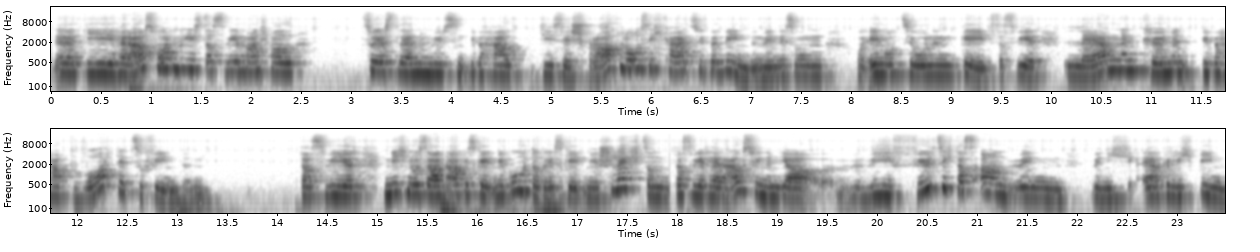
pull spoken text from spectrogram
äh, die Herausforderung ist, dass wir manchmal zuerst lernen müssen, überhaupt diese Sprachlosigkeit zu überwinden, wenn es um, Emotionen geht, dass wir lernen können, überhaupt Worte zu finden. Dass wir nicht nur sagen, ach, es geht mir gut oder es geht mir schlecht, sondern dass wir herausfinden, ja, wie fühlt sich das an, wenn, wenn ich ärgerlich bin?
